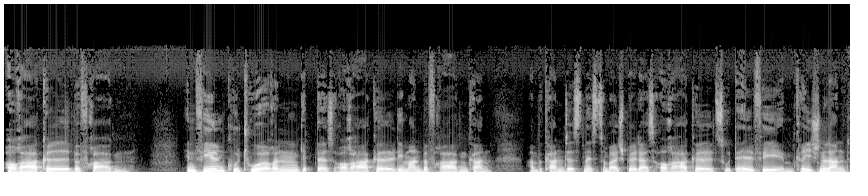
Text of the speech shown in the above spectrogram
Orakel befragen. In vielen Kulturen gibt es Orakel, die man befragen kann. Am bekanntesten ist zum Beispiel das Orakel zu Delphi im Griechenland.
